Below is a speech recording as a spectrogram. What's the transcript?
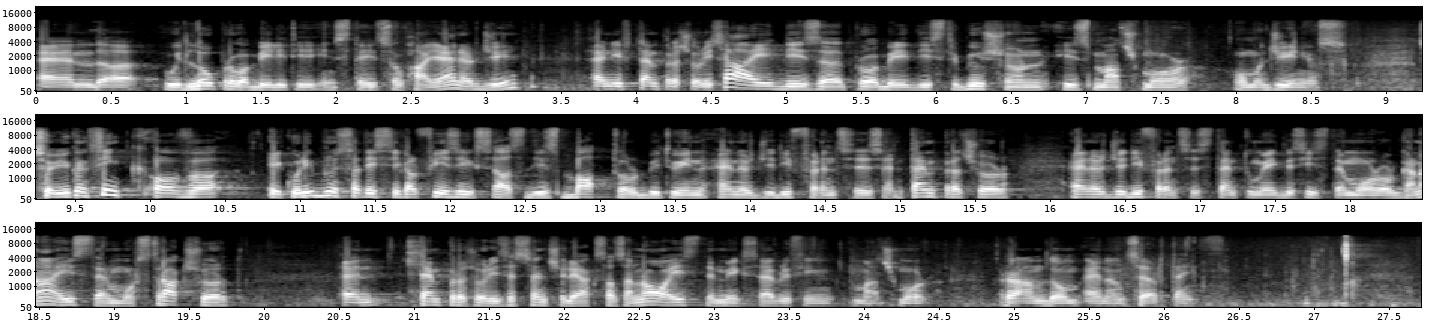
and uh, with low probability in states of high energy. And if temperature is high, this uh, probability distribution is much more homogeneous. So you can think of uh, equilibrium statistical physics as this battle between energy differences and temperature energy differences tend to make the system more organized and more structured. And temperature is essentially acts as a noise that makes everything much more random and uncertain.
